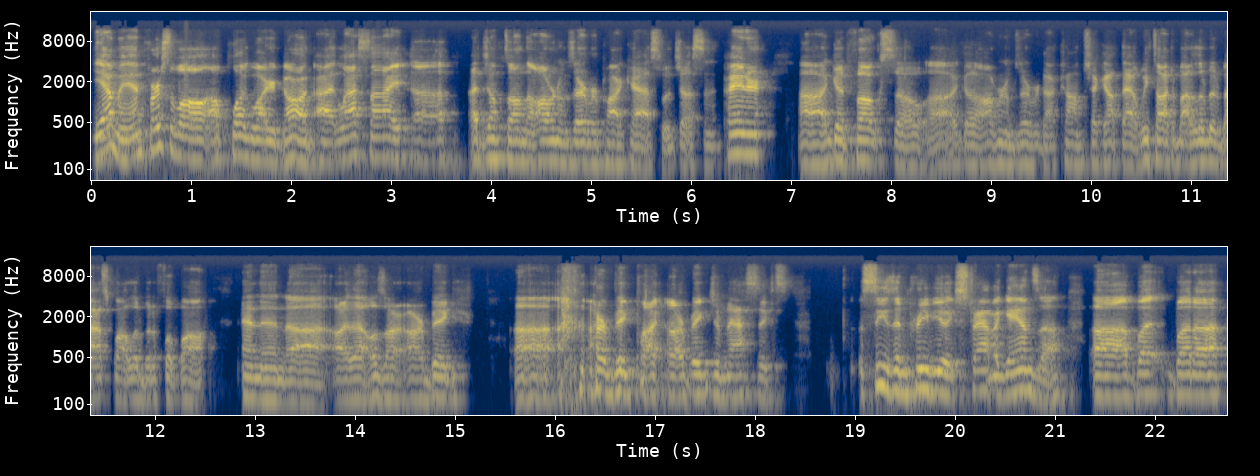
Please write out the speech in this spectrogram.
Yeah, man. First of all, I'll plug while you're gone. I, last night, uh, I jumped on the Auburn Observer podcast with Justin and Painter. Uh, good folks. So uh, go to auburnobserver.com, check out that. We talked about a little bit of basketball, a little bit of football, and then uh, our, that was our, our big, uh, our big, our big gymnastics season preview extravaganza. Uh, but but uh,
